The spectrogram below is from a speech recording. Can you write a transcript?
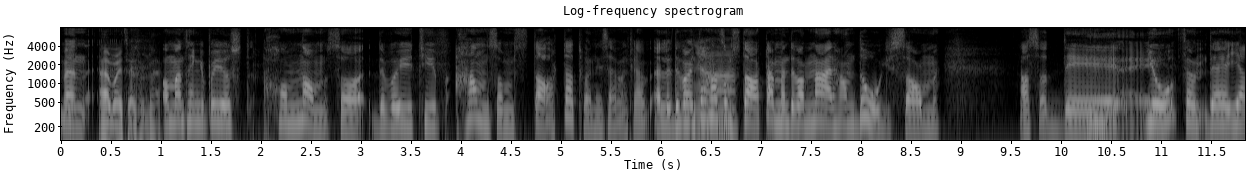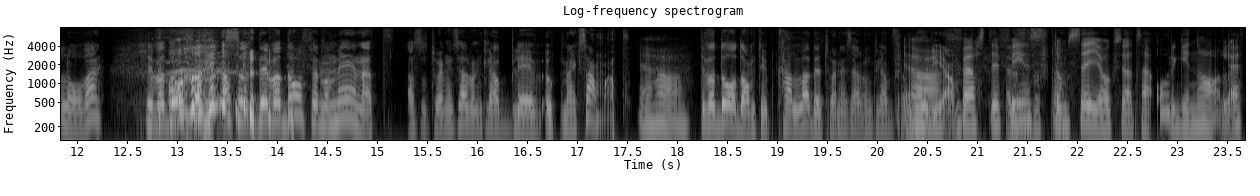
Men Är man om man tänker på just honom så det var ju typ han som startade 27 Club. Eller det var inte Ja. han som startade men det var när han dog som Alltså det, Nej. jo, för, det, jag lovar. Det var, då alltså, det var då fenomenet, alltså 27 Club blev uppmärksammat. Jaha. Det var då de typ kallade 27 Club från Ja, början. fast det finns, de säger också att så här, originalet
